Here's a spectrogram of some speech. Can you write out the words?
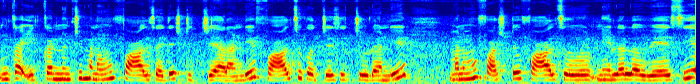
ఇంకా ఇక్కడ నుంచి మనము ఫాల్స్ అయితే స్టిచ్ చేయాలండి. ఫాల్స్కి వచ్చేసి చూడండి మనము ఫస్ట్ ఫాల్స్ నీళ్ళలో వేసి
